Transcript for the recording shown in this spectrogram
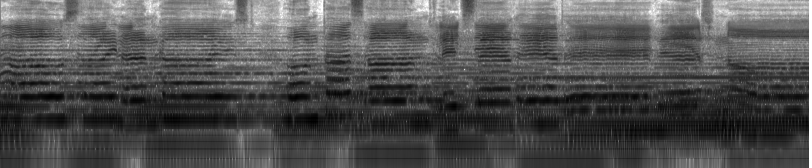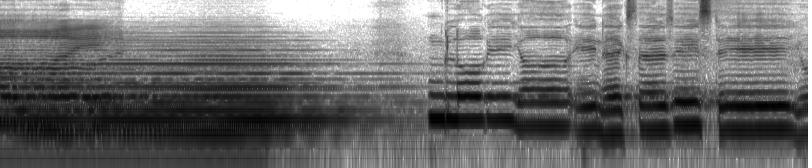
aus deinen Geist und das Antlitz der Erde Gloria in excelsis Deo.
